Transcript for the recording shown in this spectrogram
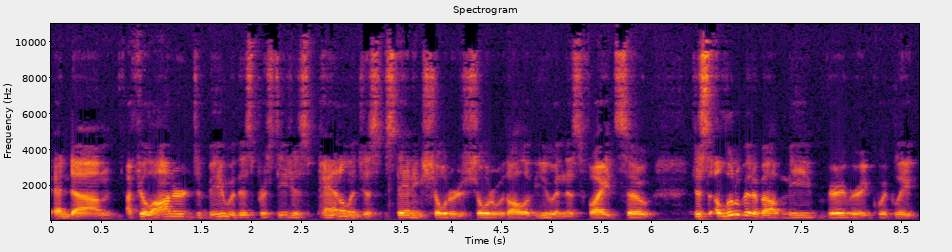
and um, I feel honored to be with this prestigious panel and just standing shoulder to shoulder with all of you in this fight. So, just a little bit about me, very, very quickly.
